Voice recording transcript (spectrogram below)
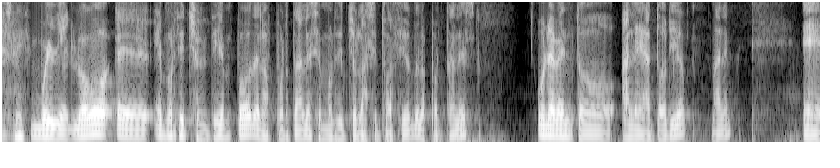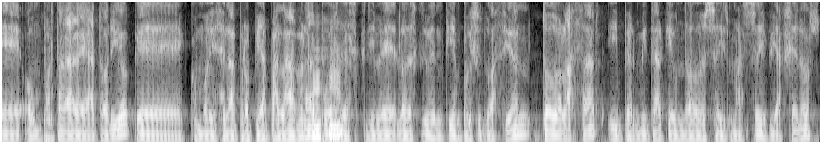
Sí. Muy bien. Luego eh, hemos dicho el tiempo de los portales, hemos dicho la situación de los portales. Un evento aleatorio, ¿vale? Eh, o un portal aleatorio que, como dice la propia palabra, pues describe, lo describe en tiempo y situación, todo al azar, y permita que un dado de 6 más 6 viajeros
